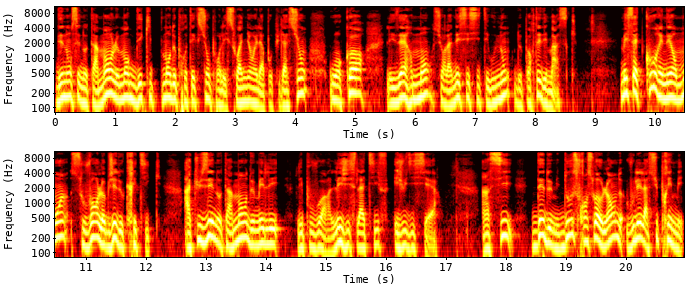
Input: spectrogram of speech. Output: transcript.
dénonçaient notamment le manque d'équipement de protection pour les soignants et la population, ou encore les errements sur la nécessité ou non de porter des masques. Mais cette Cour est néanmoins souvent l'objet de critiques, accusée notamment de mêler les pouvoirs législatifs et judiciaires. Ainsi, dès 2012, François Hollande voulait la supprimer,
